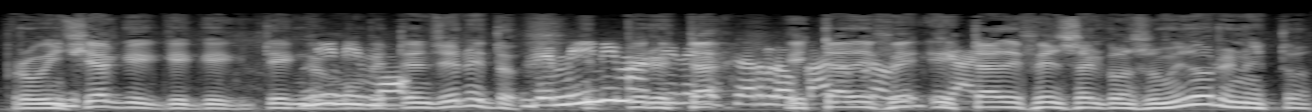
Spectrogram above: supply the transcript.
provincial que, que, que tenga Mínimo. competencia en esto. De mínima Pero tiene está, que ser local está, o defe- provincial. está defensa del consumidor en esto.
